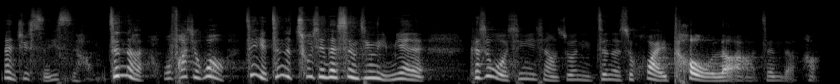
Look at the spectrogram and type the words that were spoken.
那你去死一死好了。真的，我发现哇，这也真的出现在圣经里面。可是我心里想说，你真的是坏透了啊，真的哈。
